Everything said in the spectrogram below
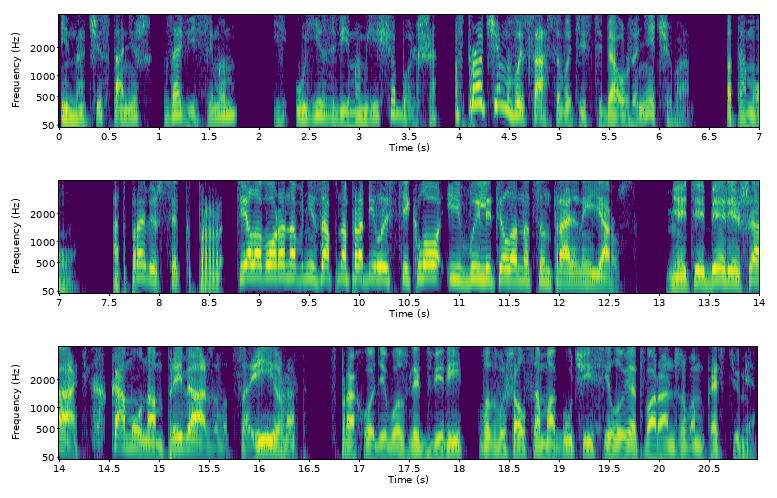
«Иначе станешь зависимым и уязвимым еще больше. Впрочем, высасывать из тебя уже нечего, потому отправишься к пр... Тело ворона внезапно пробило стекло и вылетело на центральный ярус. «Не тебе решать, к кому нам привязываться, Ирод!» В проходе возле двери возвышался могучий силуэт в оранжевом костюме.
